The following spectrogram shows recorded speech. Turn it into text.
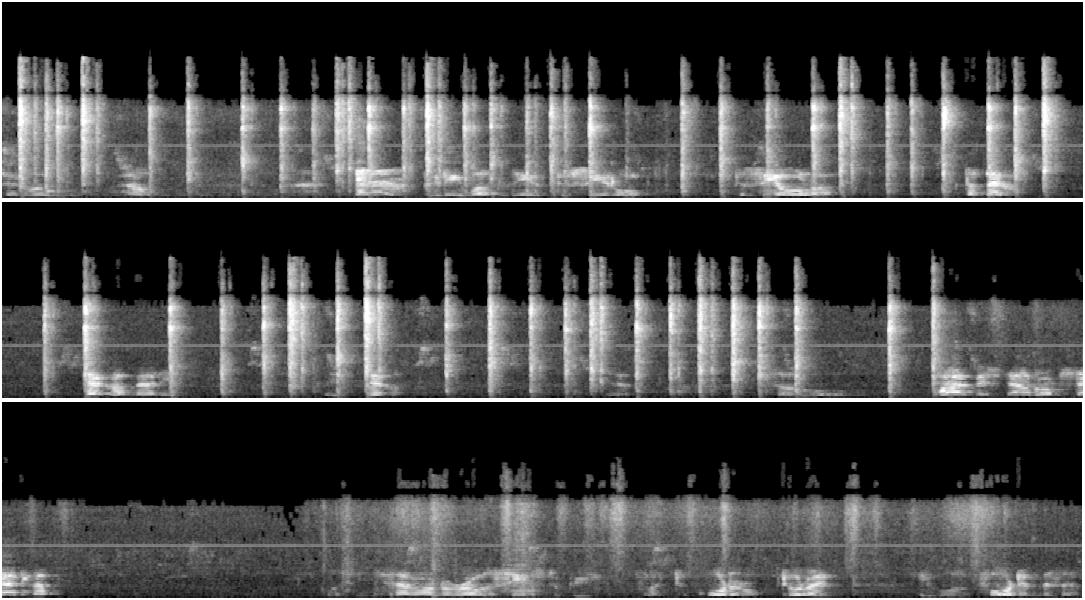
Said, oh, no. Pity wasn't here to see it all. To see all uh, the Teca. Teca, man, is, is Teca. Yeah. So, I missed out on standing up. Because he sat on a row of seats to be like two quarter, too late. He was four to miss out.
